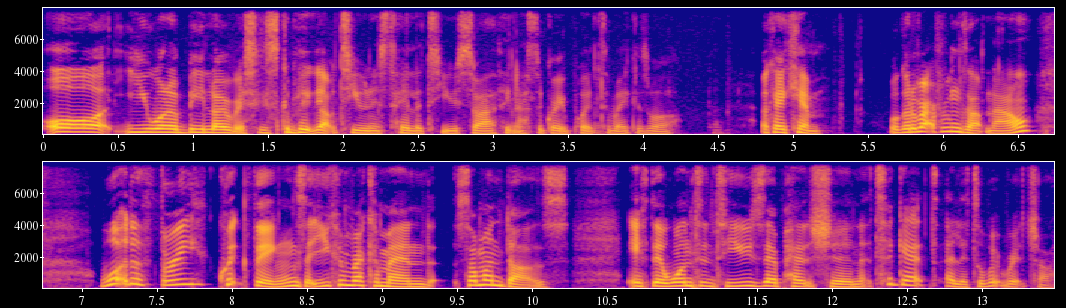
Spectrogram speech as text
or you want to be low risk it's completely up to you and it's tailored to you so i think that's a great point to make as well. Okay kim we're going to wrap things up now. What are the three quick things that you can recommend someone does if they're wanting to use their pension to get a little bit richer?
